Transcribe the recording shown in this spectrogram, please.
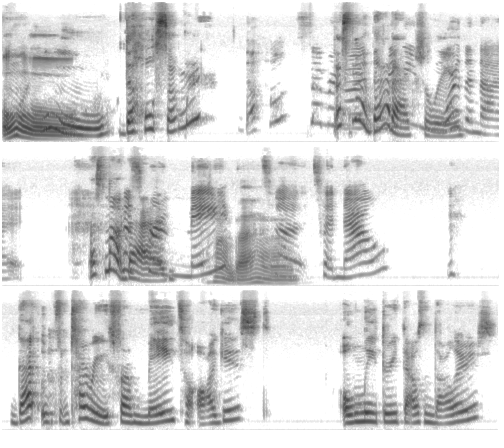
Ooh. Ooh, the whole summer? The whole summer. That's not bad, actually. More than that. That's not bad. from May Not bad. to, to now, That Tyrese from May to August, only three thousand dollars.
